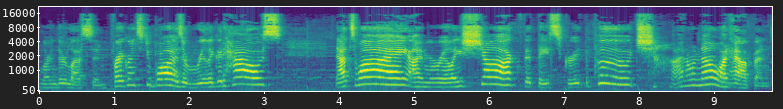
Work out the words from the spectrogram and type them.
learned their lesson. Fragrance Du Bois is a really good house. That's why I'm really shocked that they screwed the pooch. I don't know what happened.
